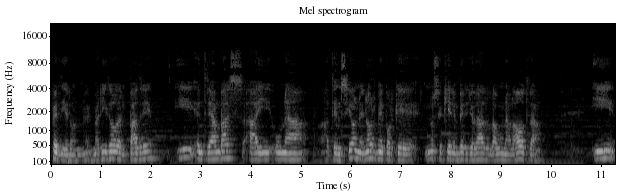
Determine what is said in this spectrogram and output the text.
perdieron el marido, el padre, y entre ambas hay una tensión enorme porque no se quieren ver llorar la una a la otra. Y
